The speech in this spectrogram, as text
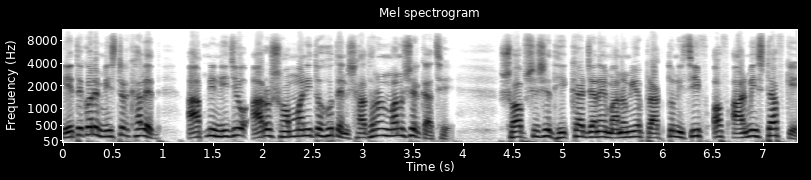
এতে করে মিস্টার খালেদ আপনি নিজেও আরও সম্মানিত হতেন সাধারণ মানুষের কাছে। সবশেষে ধিক্ষার জানায় মাননীয় প্রাক্তনী চিফ অফ আর্মি স্টাফকে,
